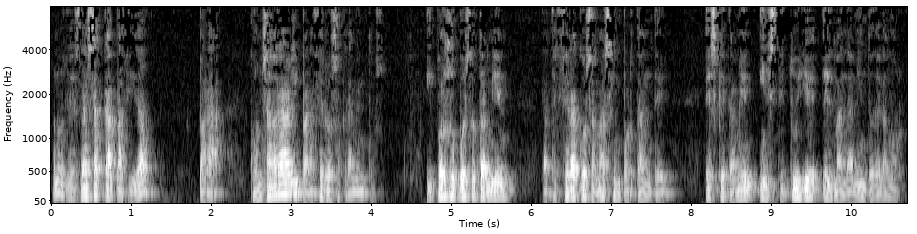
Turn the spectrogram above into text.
bueno, les da esa capacidad para consagrar y para hacer los sacramentos. Y por supuesto también, la tercera cosa más importante es que también instituye el mandamiento del amor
